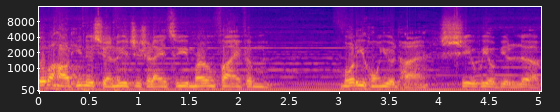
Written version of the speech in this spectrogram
多么好听的旋律，这是来自于 Maroon Five 魔力红乐团《She Will Be Loved》。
